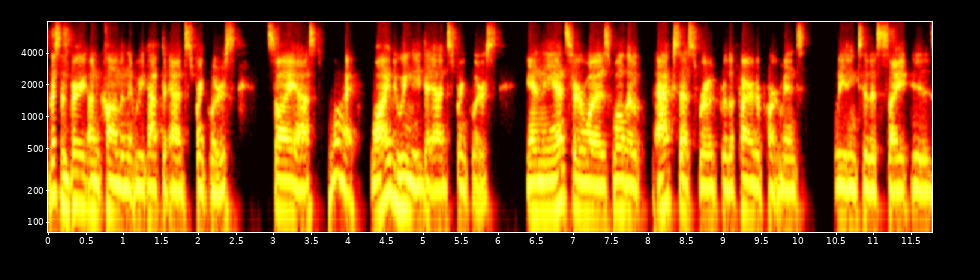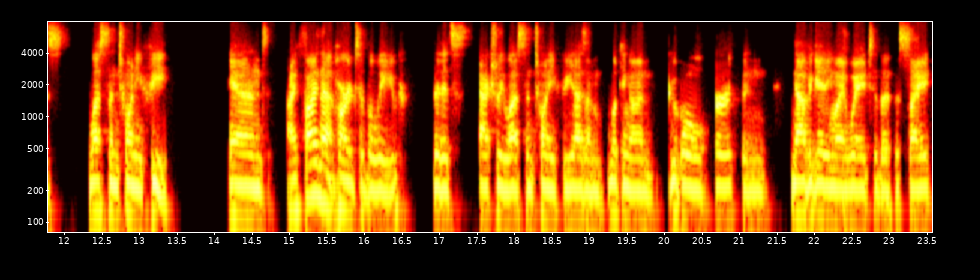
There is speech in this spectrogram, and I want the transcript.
this is very uncommon that we'd have to add sprinklers. So I asked, why? Why do we need to add sprinklers? And the answer was, well, the access road for the fire department leading to this site is less than 20 feet. And I find that hard to believe that it's actually less than 20 feet as I'm looking on Google Earth and navigating my way to the, the site.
